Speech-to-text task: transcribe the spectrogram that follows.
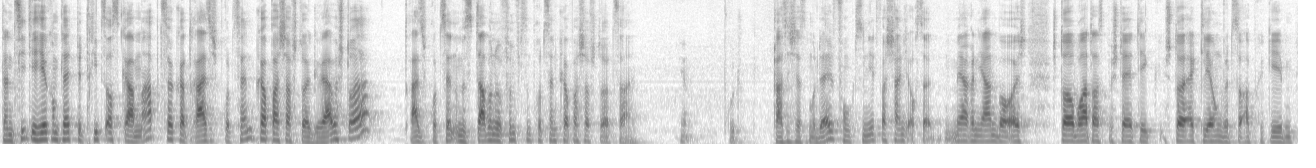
dann zieht ihr hier komplett Betriebsausgaben ab, ca. 30 Prozent Körperschaftsteuer, Gewerbesteuer, 30 Prozent und müsst aber nur 15 Prozent Körperschaftsteuer zahlen. Klassisches Modell, funktioniert wahrscheinlich auch seit mehreren Jahren bei euch. Steuerberater ist bestätigt, Steuererklärung wird so abgegeben,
